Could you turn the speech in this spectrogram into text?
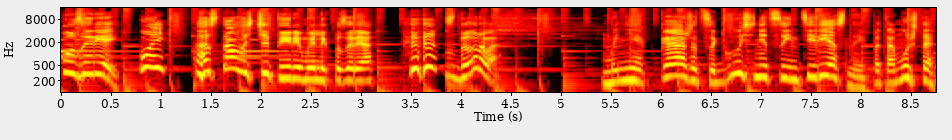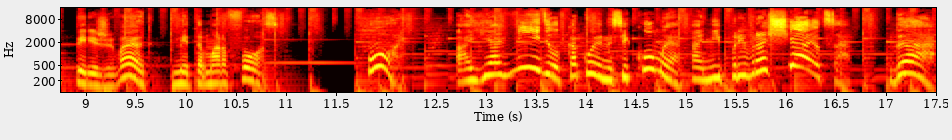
пузырей! Ой, осталось четыре мыльных пузыря. Здорово! Мне кажется, гусеницы интересные, потому что переживают метаморфоз. Ой, а я видел, в какое насекомое они превращаются. Да,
